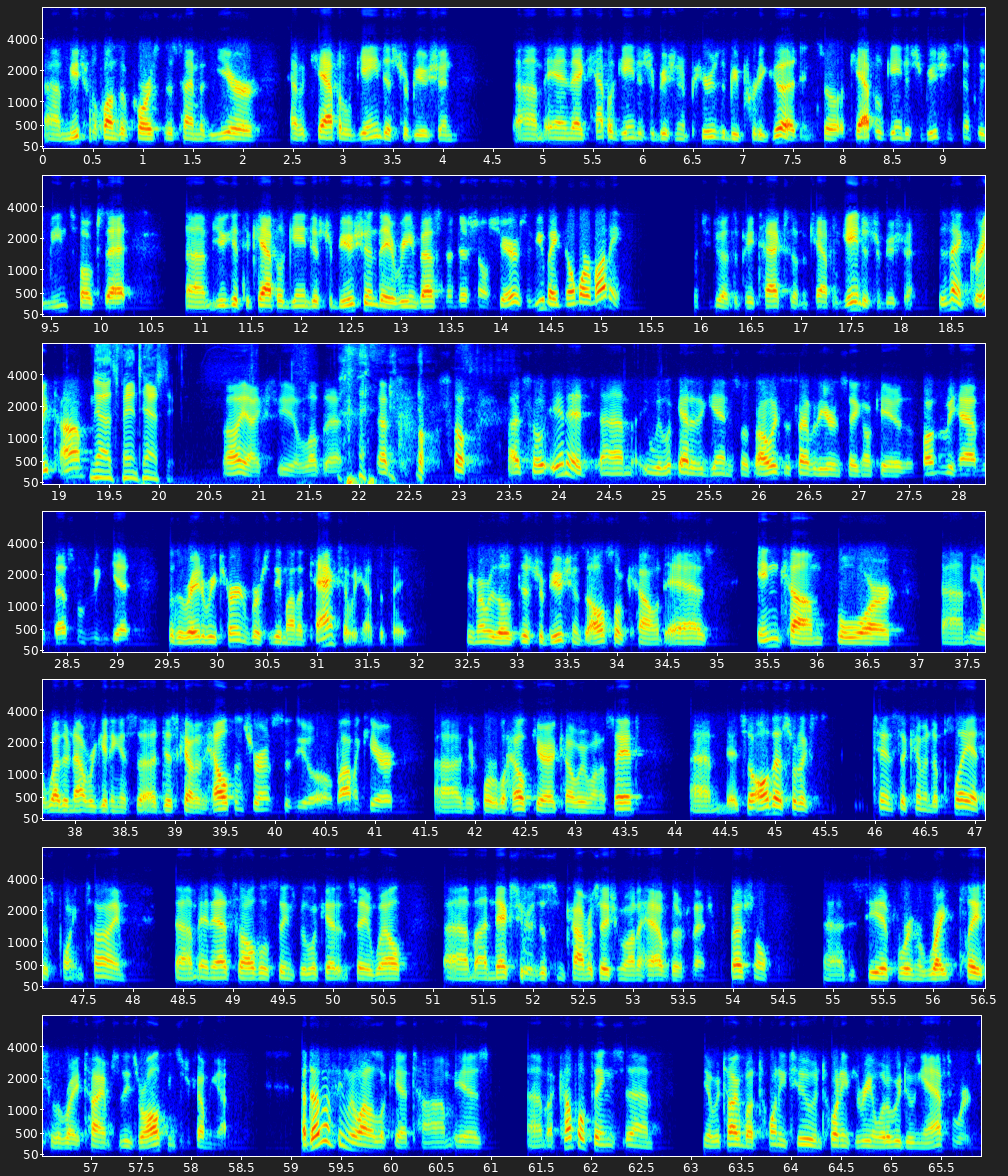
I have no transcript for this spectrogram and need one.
Uh, mutual funds, of course, this time of the year have a capital gain distribution, um, and that capital gain distribution appears to be pretty good. And so, a capital gain distribution simply means, folks, that um, you get the capital gain distribution, they reinvest in additional shares, and you make no more money. But you do have to pay taxes on the capital gain distribution. Isn't that great, Tom? Yeah, it's fantastic. Oh yeah, I see. I love that. That's so. So, uh, so in it, um, we look at it again. So it's always this time of the year and saying, okay, are the funds we have the best ones we can get for the rate of return versus the amount of tax that we have to pay. Remember, those distributions also count as income for um, you know, whether or not we're getting a, a discounted health insurance through the Obamacare, uh, the Affordable Health Care Act, however we want to say it. Um, so all that sort of tends to come into play at this point in time. Um, and that's all those things we look at and say, well, um, uh, next year, is this some conversation we want to have with our financial professional uh, to see if we're in the right place at the right time? So these are all things that are coming up. Another thing we want to look at, Tom, is um, a couple things. Um, you know, we're talking about 22 and 23 and what are we doing afterwards.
